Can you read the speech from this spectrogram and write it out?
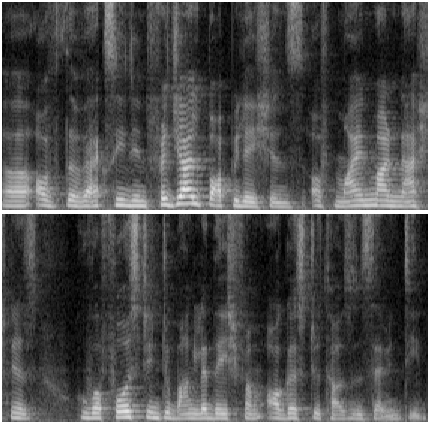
uh, of the vaccine in fragile populations of Myanmar nationals who were forced into Bangladesh from August 2017.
